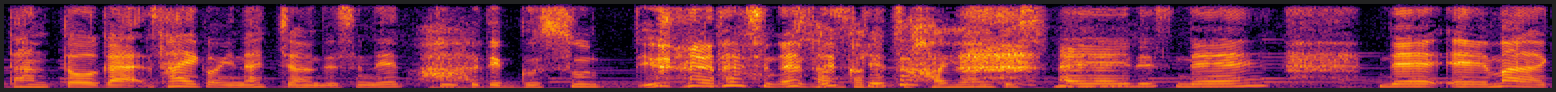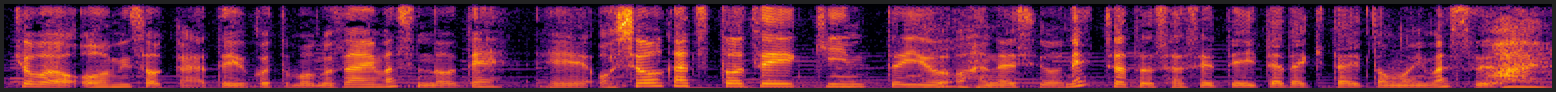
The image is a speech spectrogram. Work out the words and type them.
担当が最後になっちゃうんですね、はい、っていうことでぐすんっていう話なんですけど。早いですね。早いですね。で、えー、まあ今日は大晦日ということもございますので、えー、お正月と税金というお話をね、うん、ちょっとさせていただきたいと思います、はい、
